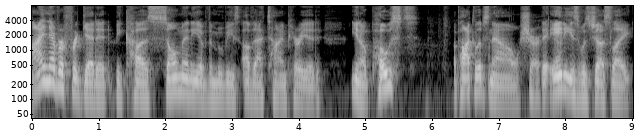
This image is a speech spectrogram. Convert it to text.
I never forget it because so many of the movies of that time period, you know, post Apocalypse Now, Sure, the yeah. 80s was just like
